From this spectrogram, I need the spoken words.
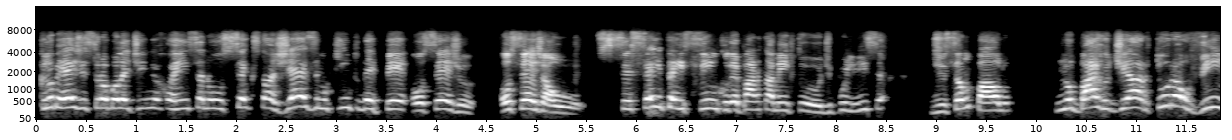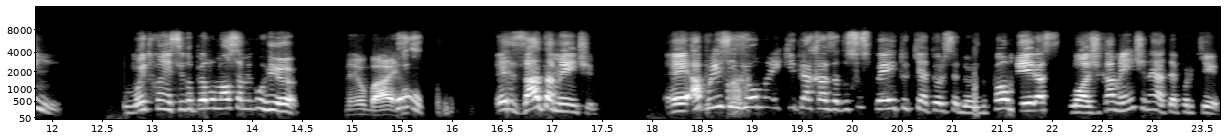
O clube registrou o boletim de ocorrência no 65º DP, ou seja, ou seja, o 65 Departamento de Polícia de São Paulo, no bairro de Arthur Alvim, muito conhecido pelo nosso amigo Rian. Meu bairro. Exatamente. É, a polícia enviou uma equipe à casa do suspeito, que é torcedor do Palmeiras, logicamente, né? Até porque,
